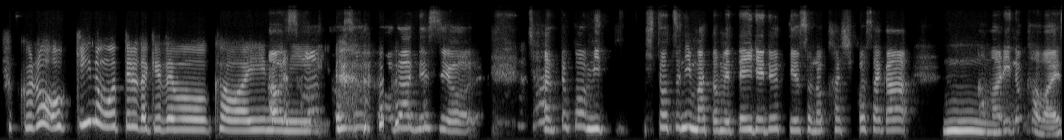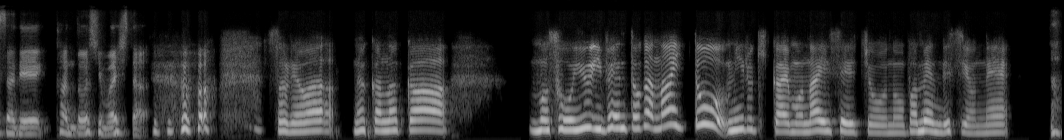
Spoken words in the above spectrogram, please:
袋大きいの持ってるだけでも可愛いのに。そうなんですよ。ちゃんとこうみ一つにまとめて入れるっていうその賢さがうんあまりの可愛さで感動しました。それはなかなか、まあ、そういうイベントがないと見る機会もない成長の場面ですよね。あ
